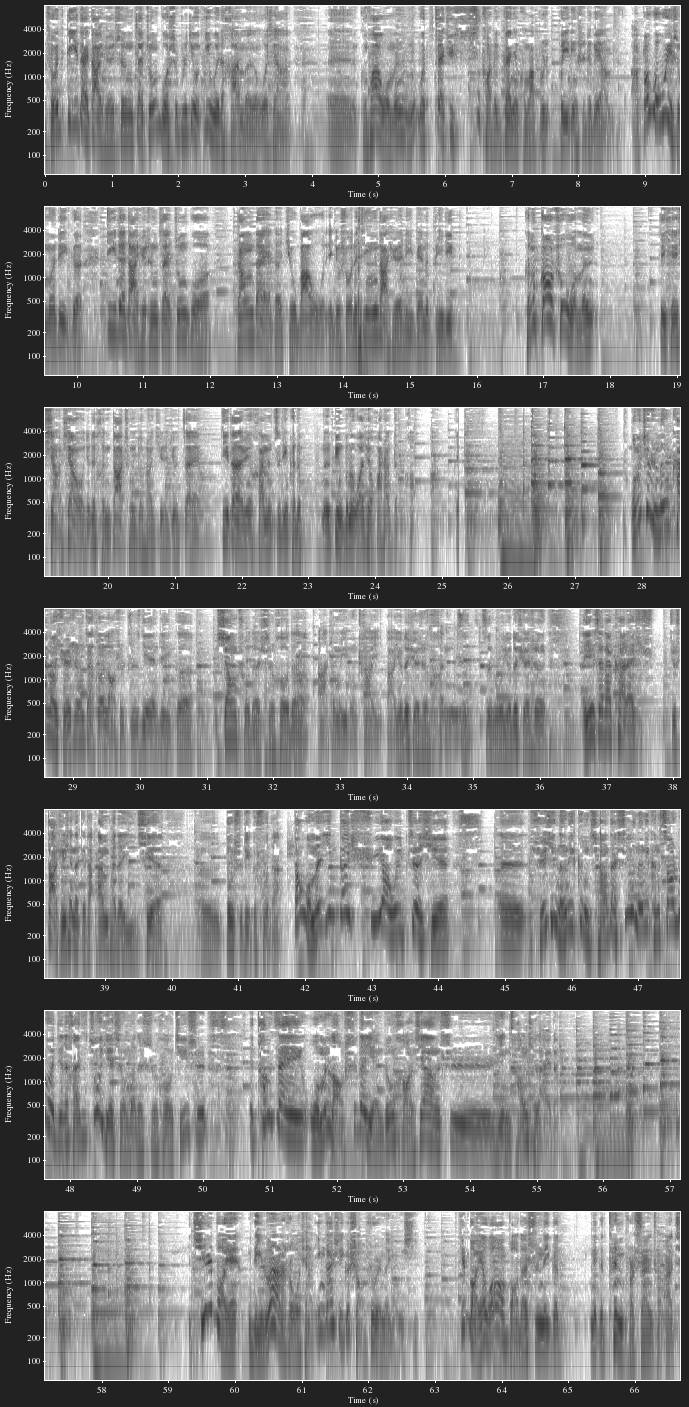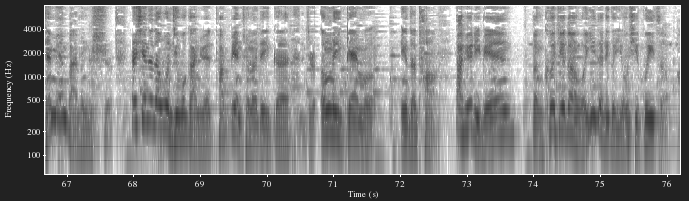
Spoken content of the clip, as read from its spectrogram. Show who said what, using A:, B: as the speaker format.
A: 所谓的第一代大学生在中国是不是就意味着寒门？我想，呃，恐怕我们如果再去思考这个概念，恐怕不是不一定是这个样子啊。包括为什么这个第一代大学生在中国当代的985，也就所谓的精英大学里边的比例，可能高出我们这些想象。我觉得很大程度上，其实就在第一代大学生寒门子弟，可能呃并不能完全画上等号我们确实能够看到学生在和老师之间这个相处的时候的啊这么一种差异啊，有的学生很自自如，有的学生，也许在他看来是就是大学现在给他安排的一切，呃都是这个负担。当我们应该需要为这些，呃学习能力更强但适应能力可能稍弱一点的孩子做些什么的时候，其实他们在我们老师的眼中好像是隐藏起来的。其实保研理论上来说，我想应该是一个少数人的游戏。其实保研往往保的是那个那个 ten percent 啊，前面百分之十。但是现在的问题，我感觉它变成了这个就是 only game in the town，大学里边本科阶段唯一的这个游戏规则啊。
